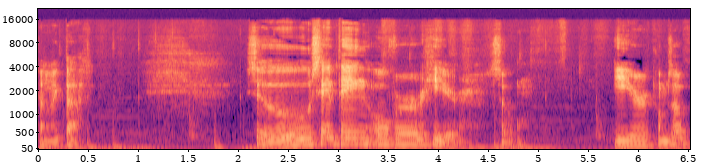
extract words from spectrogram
Kind of like that. So same thing over here. So ear comes up.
